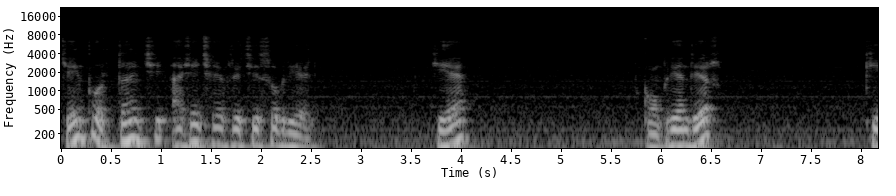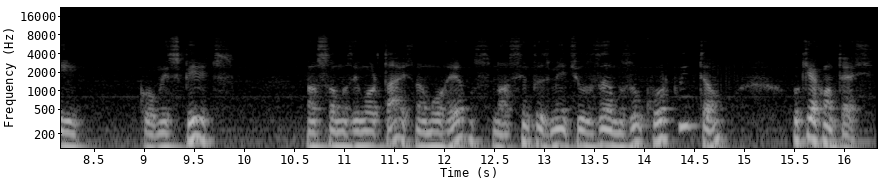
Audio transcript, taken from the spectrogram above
que é importante a gente refletir sobre ele, que é compreender que, como espíritos, nós somos imortais, não morremos, nós simplesmente usamos o corpo, então o que acontece?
